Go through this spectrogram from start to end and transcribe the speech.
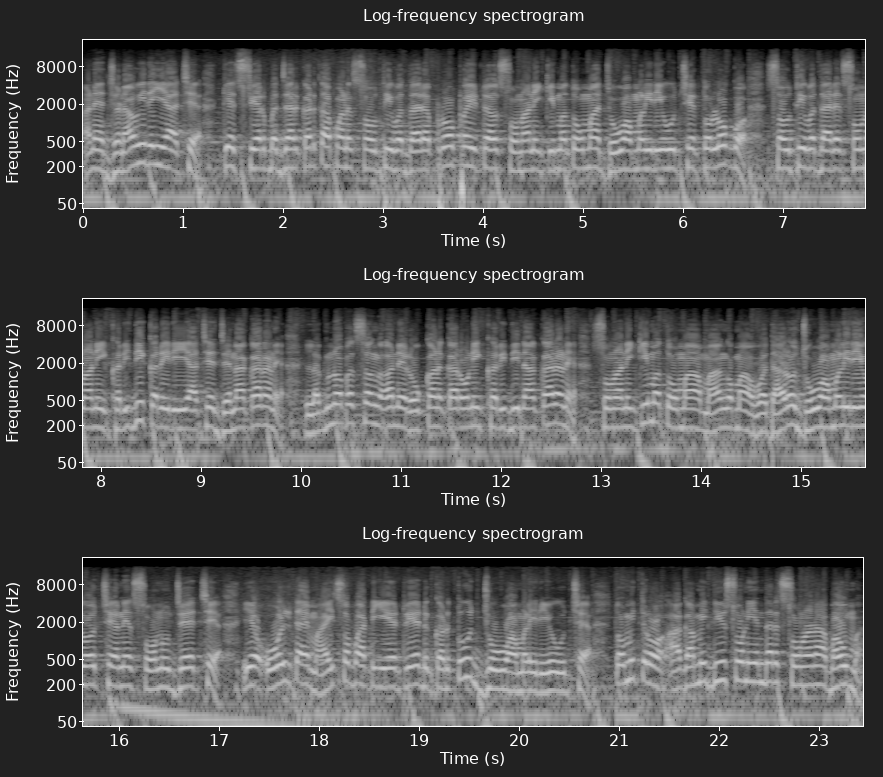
અને જણાવી રહ્યા છે કે શેર બજાર કરતાં પણ સૌથી વધારે પ્રોફિટ સોનાની કિંમતોમાં જોવા મળી રહ્યું છે. તો લોકો સૌથી વધારે સોનાની ખરીદી કરી રહ્યા છે જેના કારણે લગ્ન પ્રસંગ અને રોકાણકારોની ખરીદીના કારણે સોનાની કિંમતોમાં માંગમાં વધારો જોવા મળી રહ્યો છે અને સોનું જે છે એ ઓલ ટાઈમ હાઈ સપાટીએ ટ્રેડ કરતું જોવા મળી રહ્યું છે. તો મિત્રો, આગામી દિવસોની અંદર સોનાના ભાવમાં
